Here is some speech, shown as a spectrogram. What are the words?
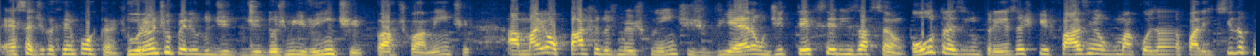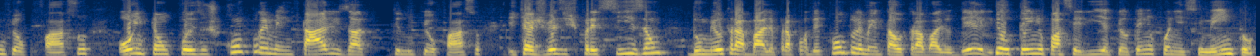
essa dica aqui é importante. Durante o período de, de 2020, particularmente, a maior parte dos meus clientes vieram de terceirização. Outras empresas que fazem alguma coisa parecida com o que eu faço, ou então coisas complementares àquilo que eu faço, e que às vezes precisam do meu trabalho para poder complementar o trabalho dele, que eu tenho parceria, que eu tenho conhecimento,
